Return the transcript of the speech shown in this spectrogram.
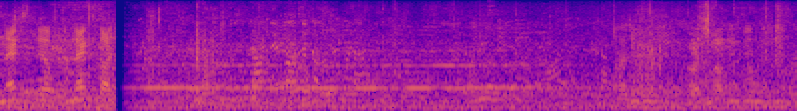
नेक्स्ट नेक्स्ट नेक्स्ट आ आज मालूम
